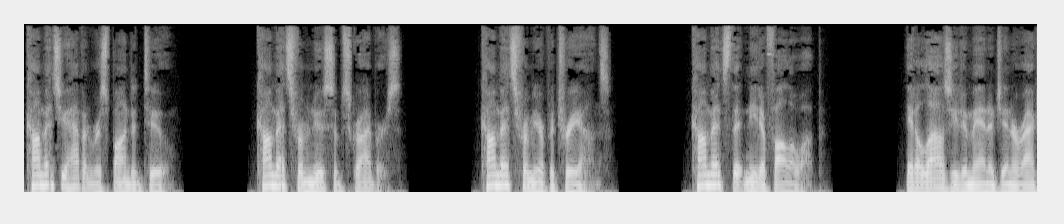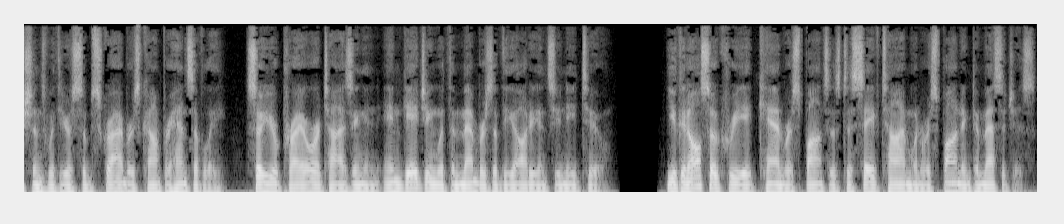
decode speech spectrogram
comments you haven't responded to, comments from new subscribers. Comments from your Patreons. Comments that need a follow up. It allows you to manage interactions with your subscribers comprehensively, so you're prioritizing and engaging with the members of the audience you need to. You can also create canned responses to save time when responding to messages.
